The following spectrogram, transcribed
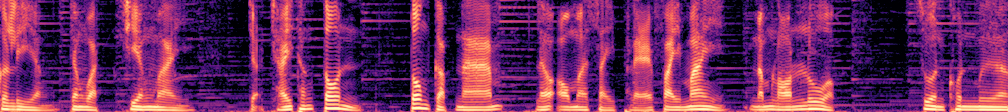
กะเหลี่ยงจังหวัดเชียงใหม่ จะใช้ทั้งต้น ต้มกับน้ำแล้วเอามาใส่แผลไฟไหม้น้ำร้อนลวก ส่วนคนเมือง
